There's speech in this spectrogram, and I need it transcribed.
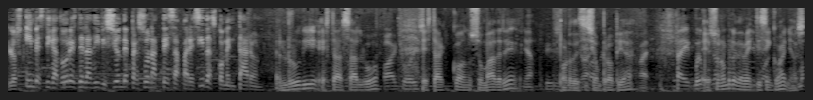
los investigadores de la División de Personas Desaparecidas comentaron. Rudy está a salvo, está con su madre por decisión propia. Es un hombre de 25 años.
